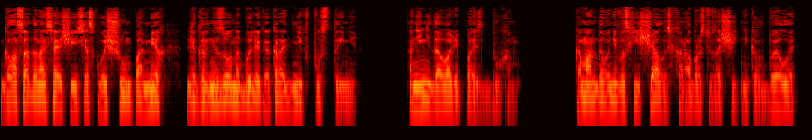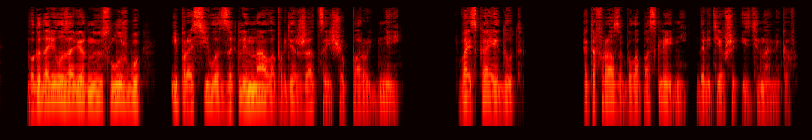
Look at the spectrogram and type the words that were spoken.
Голоса, доносящиеся сквозь шум помех, для гарнизона были как родник в пустыне. Они не давали пасть духом. Командование восхищалось храбростью защитников Беллы благодарила за верную службу и просила, заклинала продержаться еще пару дней. «Войска идут». Эта фраза была последней, долетевшей из динамиков.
